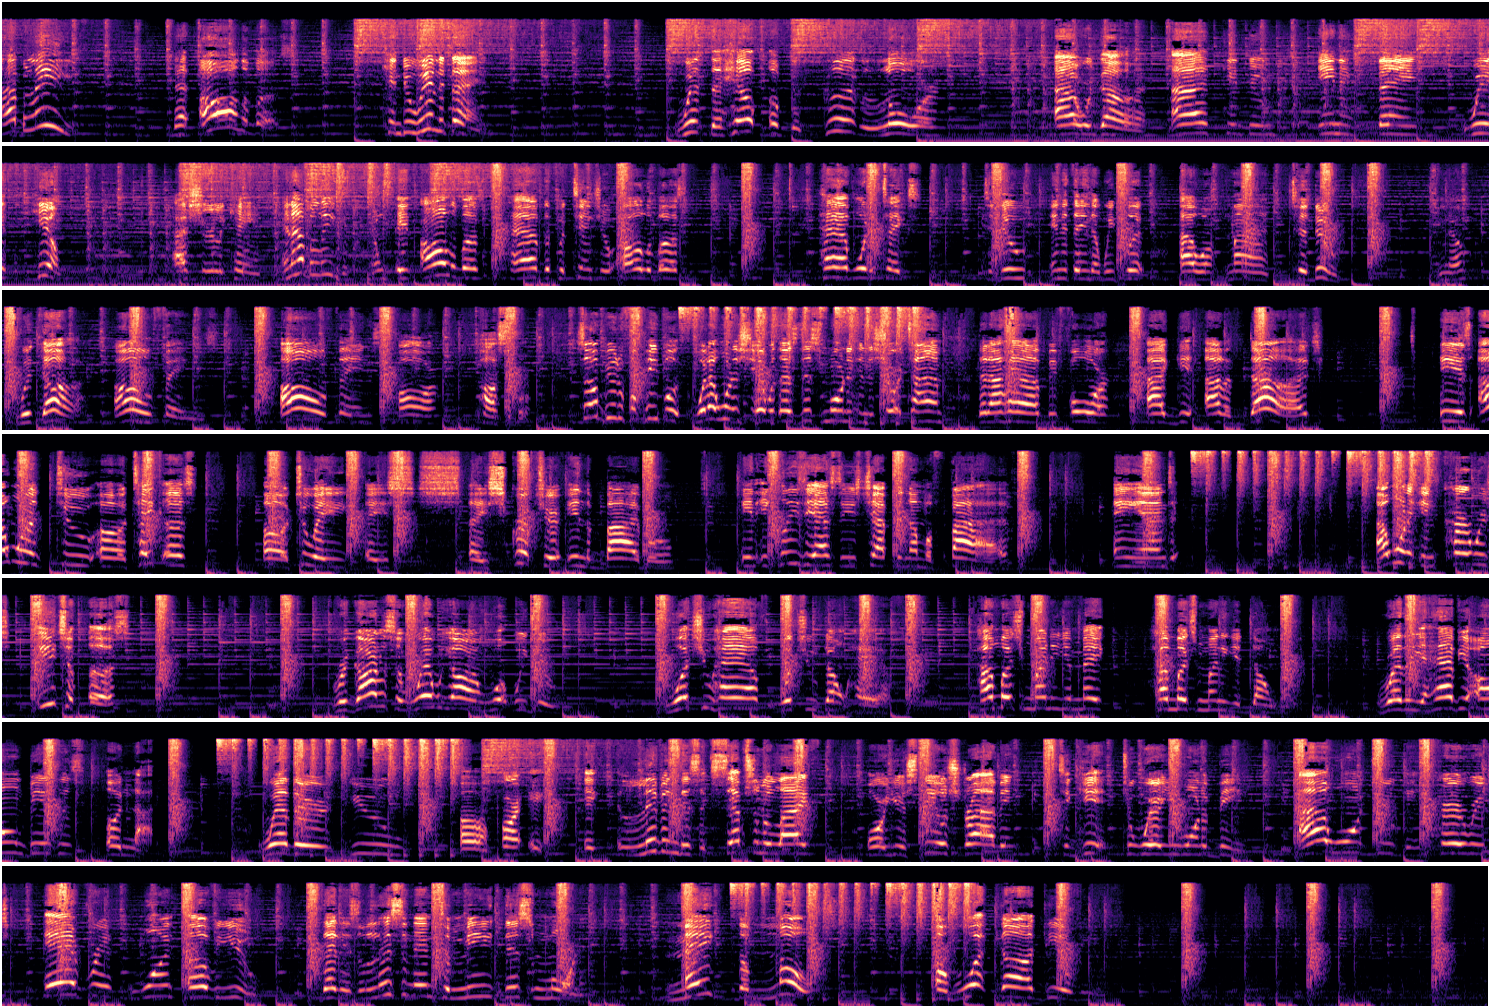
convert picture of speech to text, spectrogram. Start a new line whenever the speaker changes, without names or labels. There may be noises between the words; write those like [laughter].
I believe that all of us can do anything with the help of the good Lord our God. I can do anything with Him. I surely can. And I believe it. And, and all of us have the potential. All of us have what it takes to do anything that we put our mind to do. You know, with God, all things, all things are possible. So, beautiful people, what I want to share with us this morning in the short time that I have before I get out of Dodge is I want to uh, take us uh, to a, a, a scripture in the Bible in Ecclesiastes chapter number 5. And I want to encourage each of us, regardless of where we are and what we do, what you have, what you don't have, how much money you make, how much money you don't. Whether you have your own business or not, whether you uh, are living this exceptional life or you're still striving to get to where you want to be. I want to encourage every one of you that is listening to me this morning. Make the most of what God gives you.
